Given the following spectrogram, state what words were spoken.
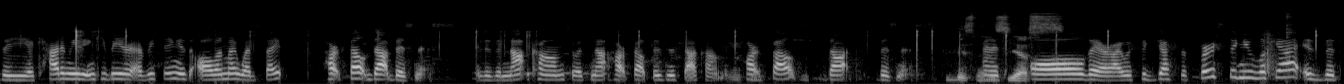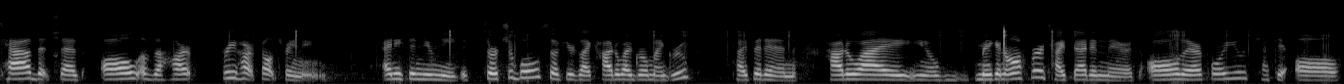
the academy, the incubator, everything is all on my website, heartfelt.business. It is a not com, so it's not heartfeltbusiness.com. It's mm-hmm. heartfelt.business. Business, and it's yes. all there. I would suggest the first thing you look at is the tab that says all of the heart free heartfelt trainings. Anything you need. It's searchable. So if you're like, how do I grow my group? Type it in. How do I, you know, make an offer? Type that in there. It's all there for you. Check it all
